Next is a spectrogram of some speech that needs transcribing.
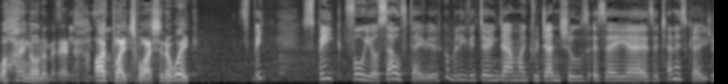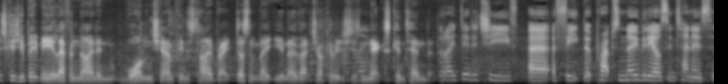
well, hang on a minute, I've played twice in a week. Speak Speak for yourself, David. I can't believe you're doing down my credentials as a uh, as a tennis coach. Just because you beat me 11-9 in one Champions tiebreak doesn't make you Novak Djokovic's right. next contender. But I did achieve uh, a feat that perhaps nobody else in tennis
